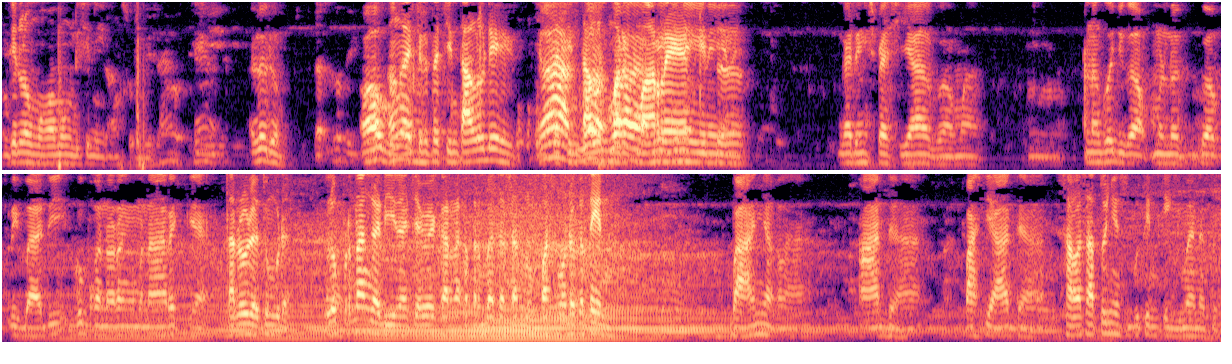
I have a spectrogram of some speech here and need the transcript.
mungkin lo mau ngomong di sini langsung. Bisa. Lu dong. Oh oh enggak cerita cinta lu deh. Cerita Ah, cinta gua kemarin kemarin gitu. gini. nggak ada yang spesial gue mah Hmm. karena gue juga menurut gue pribadi gue bukan orang yang menarik ya. Ntar lu udah tunggu dah. Lu pernah nggak dihina cewek karena keterbatasan lu pas mau deketin? Banyak lah. Ada. Pasti ada. Salah satunya sebutin kayak gimana tuh?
